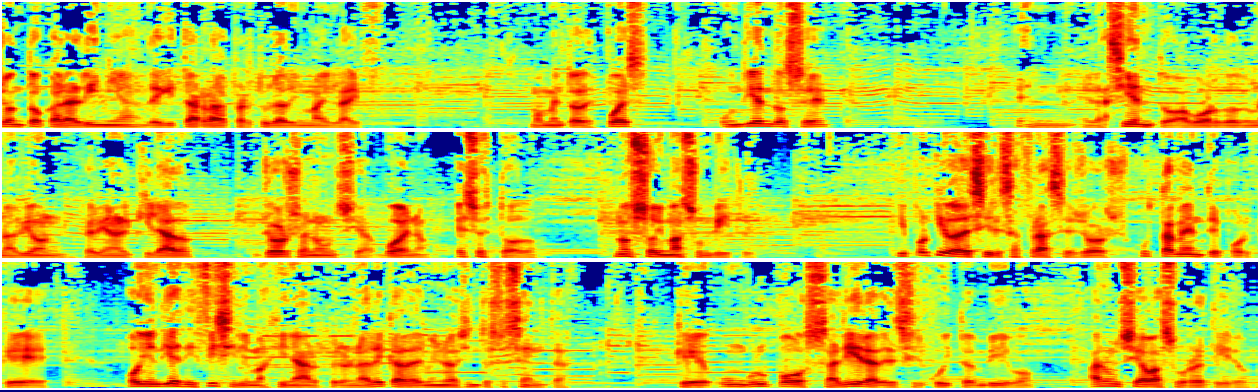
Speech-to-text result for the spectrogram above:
John toca la línea de guitarra de apertura de In My Life. Momento después, hundiéndose en el asiento a bordo de un avión que habían alquilado, George anuncia, bueno, eso es todo, no soy más un Beatle. ¿Y por qué iba a decir esa frase, George? Justamente porque hoy en día es difícil imaginar, pero en la década de 1960, que un grupo saliera del circuito en vivo anunciaba su retiro.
